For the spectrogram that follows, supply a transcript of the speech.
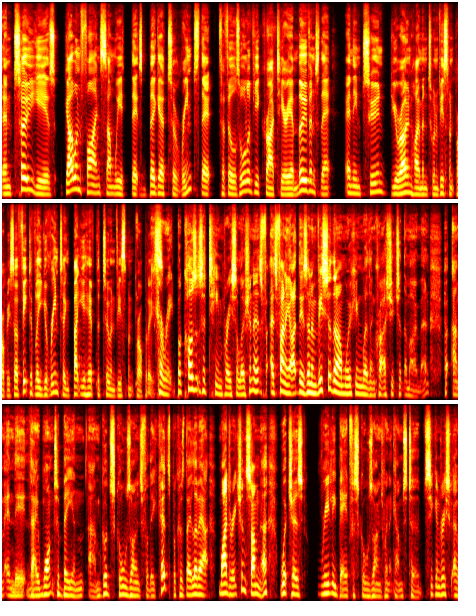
In two years, go and find somewhere that's bigger to rent that fulfills all of your criteria, move into that, and then turn your own home into investment property. So effectively, you're renting, but you have the two investment properties. Correct, because it's a temporary solution. And it's, it's funny. I, there's an investor that I'm working with in Christchurch at the moment, um, and they they want to be in um, good school zones for their kids because they live out my direction, Sumner, which is really bad for school zones when it comes to secondary uh,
